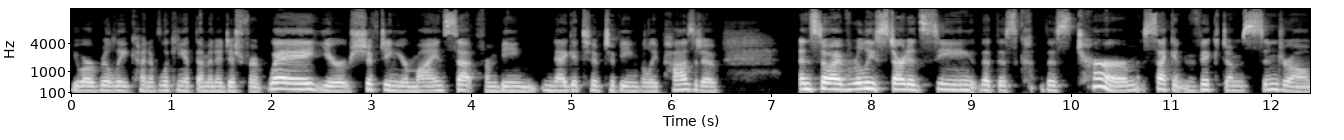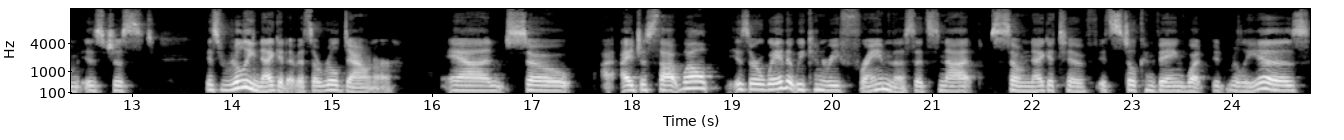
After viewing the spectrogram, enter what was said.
you are really kind of looking at them in a different way. You're shifting your mindset from being negative to being really positive. And so I've really started seeing that this this term second victim syndrome is just is really negative. It's a real downer. And so I just thought, well, is there a way that we can reframe this? It's not so negative. It's still conveying what it really is,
